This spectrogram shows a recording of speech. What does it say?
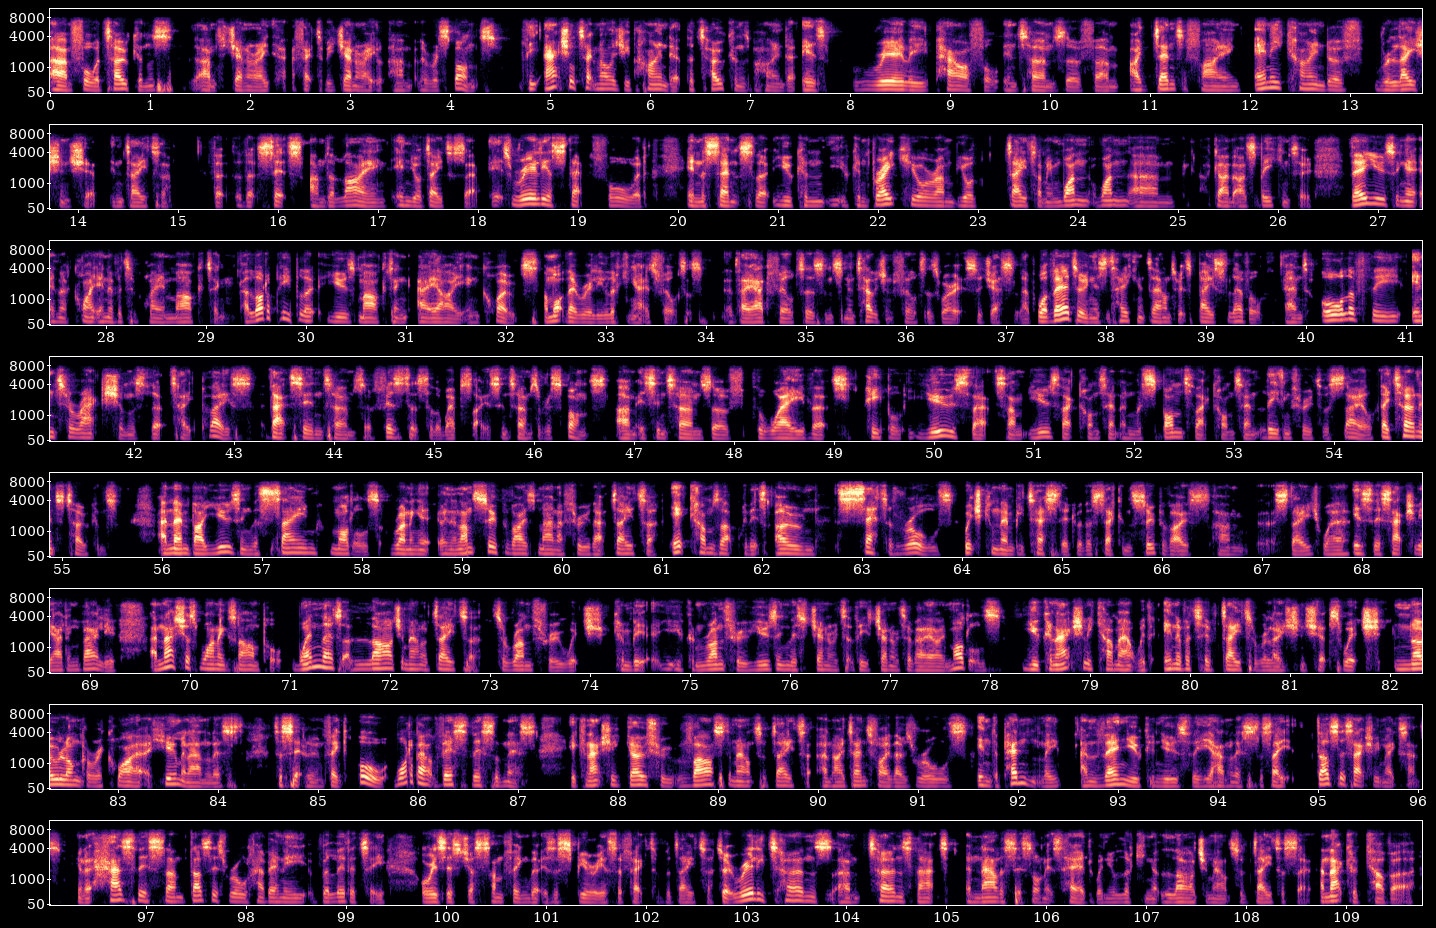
um, forward tokens um, to generate effectively generate um, the response. The actual technology behind it, the tokens behind it, is really powerful in terms of um, identifying any kind of relationship in data that, that sits underlying in your data set. It's really a step forward in the sense that you can you can break your um your data. I mean, one one um, guy that I was speaking to, they're using it in a quite innovative way in marketing. A lot of people use marketing AI in quotes, and what they're really looking at is filters. They add filters and some intelligent filters where it suggests level. What they're doing is taking it down to its base level, and all of the interactions that take place. That's in terms of visitors to the website. It's in terms of response. Um, it's in terms of the way that people use that um, use that content and respond to that content, leading through to the sale. They turn into tokens. And then by using the same models, running it in an unsupervised manner through that data, it comes up with its own set of rules, which can then be tested with a second supervised um, stage where is this actually adding value? And that's just one example. When there's a large amount of data to run through, which can be you can run through using this generative these generative AI models, you can actually come out with innovative data relationships which no longer require a human analyst to sit there and think, oh, what about this, this, and this? It can actually go through vast amounts of data and identify those rules independently. And then you can use the analyst to say, does this actually make sense? You know, has this um, does this rule have any validity, or is this just something that is a spurious effect of the data? So it really turns um, turns that analysis on its head when you're looking at large amounts of data set, and that could cover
